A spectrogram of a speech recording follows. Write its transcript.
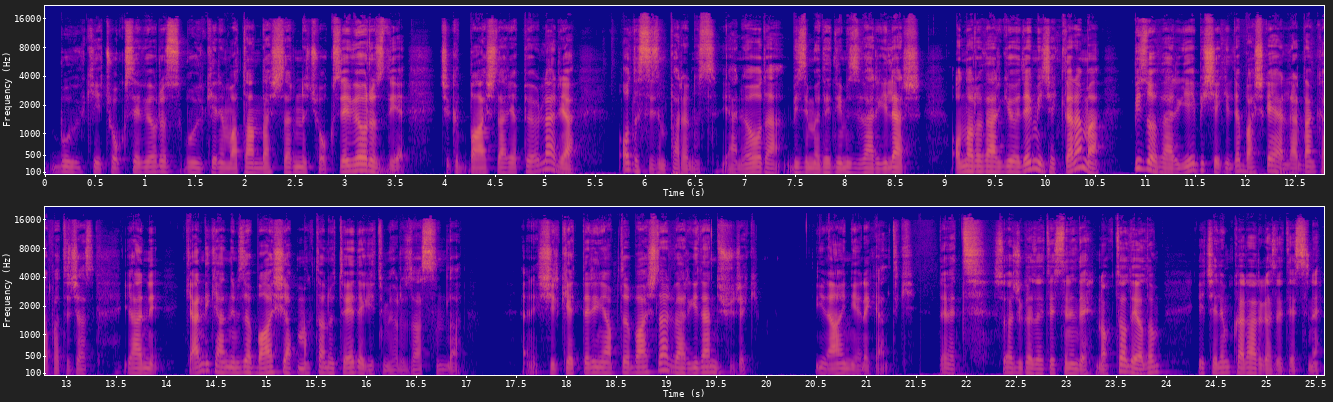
bu ülkeyi çok seviyoruz, bu ülkenin vatandaşlarını çok seviyoruz diye çıkıp bağışlar yapıyorlar ya. O da sizin paranız. Yani o da bizim ödediğimiz vergiler. Onlar o vergiyi ödemeyecekler ama biz o vergiyi bir şekilde başka yerlerden kapatacağız. Yani kendi kendimize bağış yapmaktan öteye de gitmiyoruz aslında. Yani şirketlerin yaptığı bağışlar vergiden düşecek. Yine aynı yere geldik. Evet Sözcü gazetesini de noktalayalım. Geçelim Karar gazetesine.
